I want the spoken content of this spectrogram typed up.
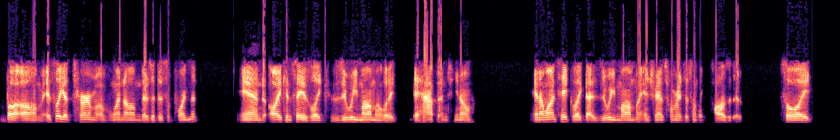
But um, it's like a term of when um, there's a disappointment, and all you can say is like "zooey mama," like it happened, you know. And I want to take like that "zooey mama" and transform it into something positive. So like,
